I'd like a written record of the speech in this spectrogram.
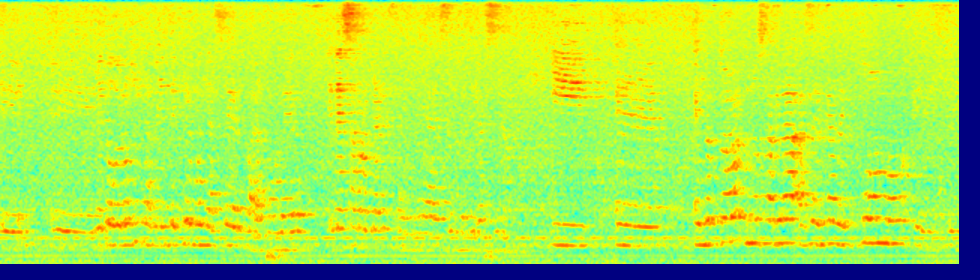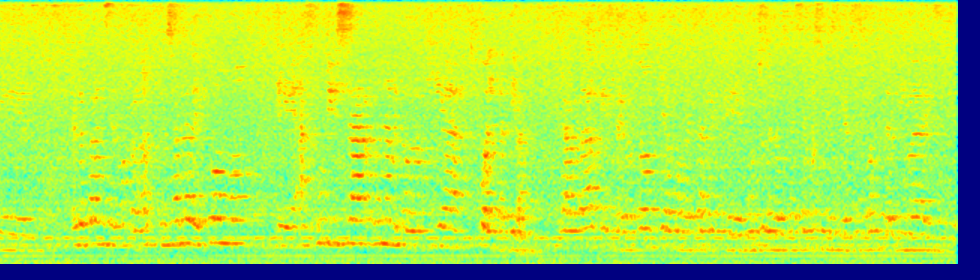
Eh, eh, metodológicamente, ¿qué voy a hacer para poder desarrollar esta idea, esta investigación? Y el doctor nos habla acerca de cómo, este, el doctor perdón, nos habla de cómo utilizar una metodología cualitativa. La verdad, este doctor, quiero confesarle que muchos de los que hacemos investigación cualitativa este,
